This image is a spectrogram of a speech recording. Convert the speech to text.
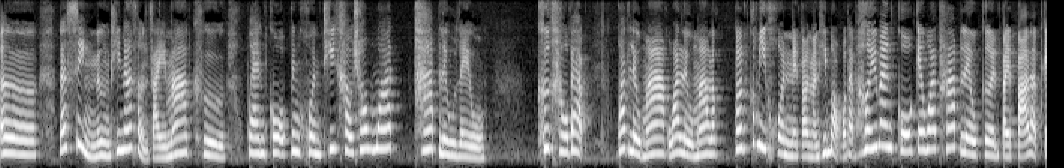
เออและสิ่งหนึ่งที่น่าสนใจมากคือแวนโกะเป็นคนที่เขาชอบวาดภาพเร็วๆ คือเขาแบบวาดเร็วมากวาดเร็วมากแล้วก็ก็มีคนในตอนนั้นที่บอกว่าแบบเฮ้ยแวนโกะแกวาดภาพเร็วเกินไปป้าแบบแก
